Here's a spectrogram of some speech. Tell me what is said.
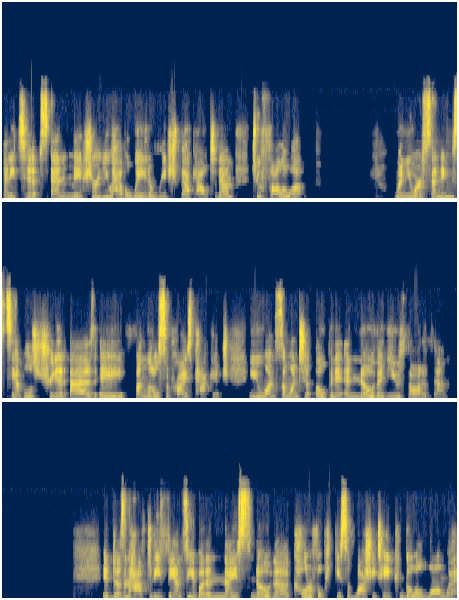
any tips, and make sure you have a way to reach back out to them to follow up. When you are sending samples, treat it as a fun little surprise package. You want someone to open it and know that you thought of them. It doesn't have to be fancy, but a nice note and a colorful piece of washi tape can go a long way.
